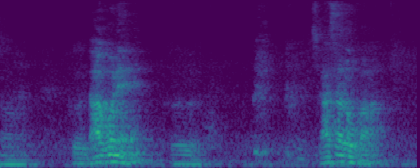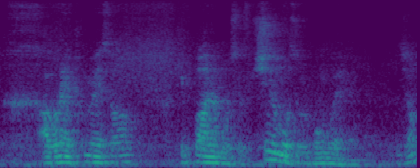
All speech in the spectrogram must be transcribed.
어, 그 낙원에 그 나사로가 아브라함의 품에서 기뻐하는 모습, 쉬는 모습을 본 거예요. 그죠?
